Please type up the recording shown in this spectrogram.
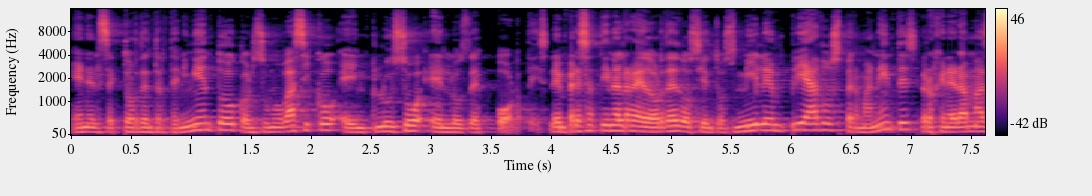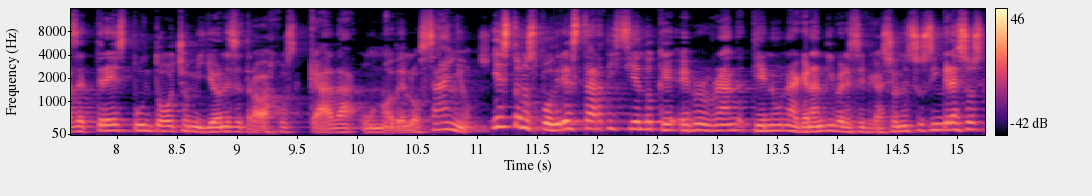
en el sector de entretenimiento, consumo básico e incluso en los deportes. La empresa tiene alrededor de 200 mil empleados permanentes, pero genera más de 3.8 millones de trabajos cada uno de los años. Y esto nos podría estar diciendo que Evergrande tiene una gran diversificación en sus ingresos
